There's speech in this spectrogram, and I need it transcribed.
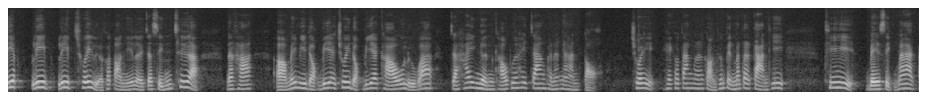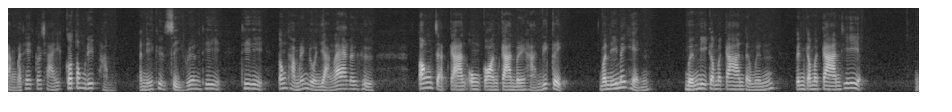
รีบรีบรีบช่วยเหลือเขาตอนนี้เลยจะสินเชื่อนะคะไม่มีดอกเบี้ยช่วยดอกเบี้ยเขาหรือว่าจะให้เงินเขาเพื่อให้จ้างพนักงานต่อ ช่วยให้เขาตั้งนั้นก่อน ซึ่งเป็นมาตรการที่ที่เบสิกมากต่างประเทศก็ใช้ก็ต้องรีบทำอันนี้คือ 4 เรื่องที่ที่ต้องทำเร่งด่วนอย่างแรกเลยคือ ต้องจัดการองค์กรการบริหารวิกฤต วันนี้ไม่เห็นเหมือนมีกรรมการแต่เหมือนเป็นกรรมการที่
